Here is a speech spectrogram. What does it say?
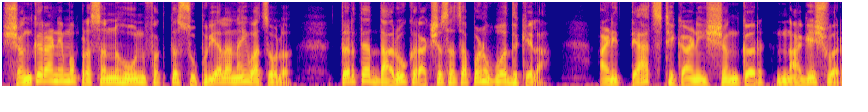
शंकराने मग प्रसन्न होऊन फक्त सुप्रियाला नाही वाचवलं तर त्या दारुक राक्षसाचा पण वध केला. आणि त्याच ठिकाणी शंकर नागेश्वर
